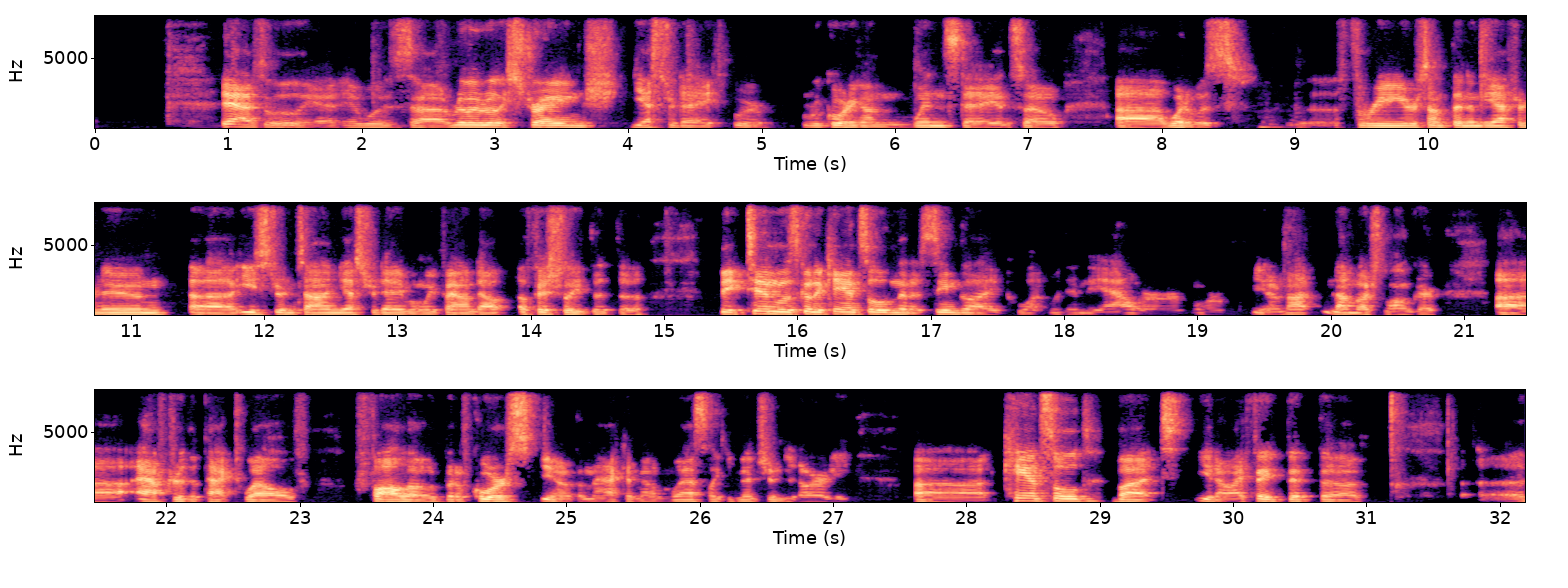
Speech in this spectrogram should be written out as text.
Yeah, absolutely. It was uh, really really strange yesterday. We were recording on Wednesday, and so uh, what it was three or something in the afternoon uh, Eastern time yesterday when we found out officially that the Big Ten was going to cancel, and then it seemed like what within the hour or you know not not much longer uh, after the Pac-12 followed. But of course, you know the MAC and Mountain West, like you mentioned, had already uh, canceled. But you know I think that the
